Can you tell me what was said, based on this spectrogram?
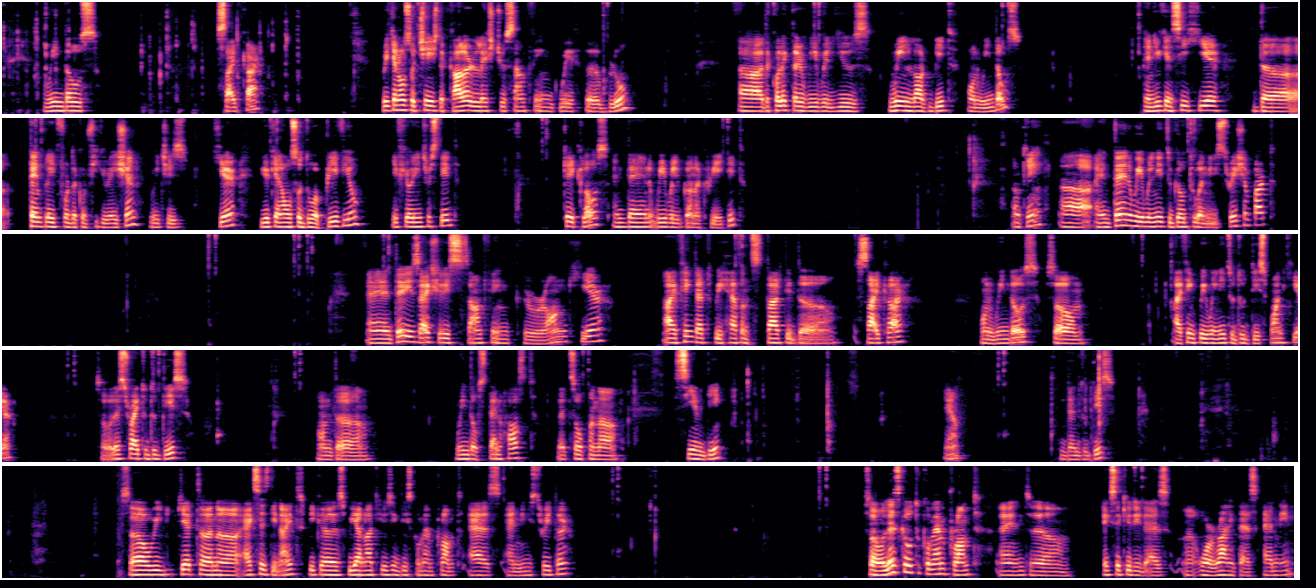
Windows Sidecar. We can also change the color. Let's choose something with uh, blue. Uh, the collector we will use Winlogbeat on Windows. And you can see here the template for the configuration, which is here. You can also do a preview if you're interested. Okay, close, and then we will gonna create it. Okay, uh, and then we will need to go to administration part. And there is actually something wrong here. I think that we haven't started the sidecar on Windows. So I think we will need to do this one here. So let's try to do this on the Windows 10 host. Let's open a CMD. Yeah. And then do this. So we get an uh, access denied because we are not using this command prompt as administrator. So let's go to command prompt and uh, execute it as uh, or run it as admin.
